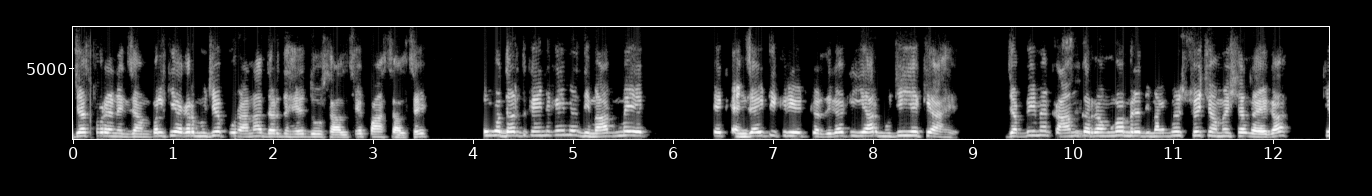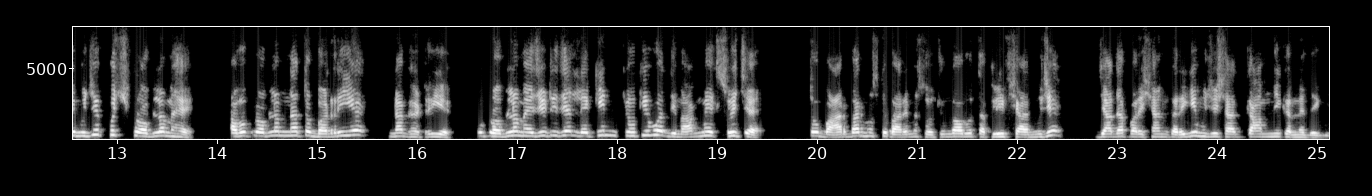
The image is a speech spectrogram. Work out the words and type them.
just for an example कि अगर मुझे पुराना दर्द है दो साल से, पाँच साल से तो वो दर्द कहीं ना कहीं मेरे दिमाग में एक एक एंजाइटी क्रिएट कर देगा कि यार मुझे ये क्या है? जब भी मैं काम कर रहा हूँ मेरे दिमाग में स्विच हमेशा रहेगा कि मुझे कुछ प्रॉब्लम है। अब वो प्रॉब्लम ना तो बढ़ रही है ना घट रही है। वो प्रॉब्लम एज इट इज़ है लेकिन क्योंकि वो दिमाग में एक स्विच है तो बार बार मैं उसके बारे में सोचूँगा और वो तकलीफ़ शायद मुझे ज़्यादा परेशान करेगी मुझे शायद काम नहीं करने देगी।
